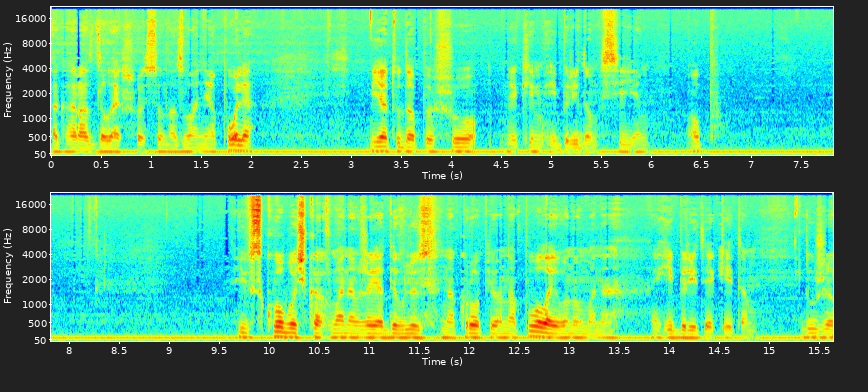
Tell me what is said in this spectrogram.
так гаразд легше ось у названня поля. Я туди пишу, яким гібридом сієм. Оп. І в скобочках в мене вже я дивлюсь на кропіо на поле, і воно в мене гібрид який там. Дуже,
